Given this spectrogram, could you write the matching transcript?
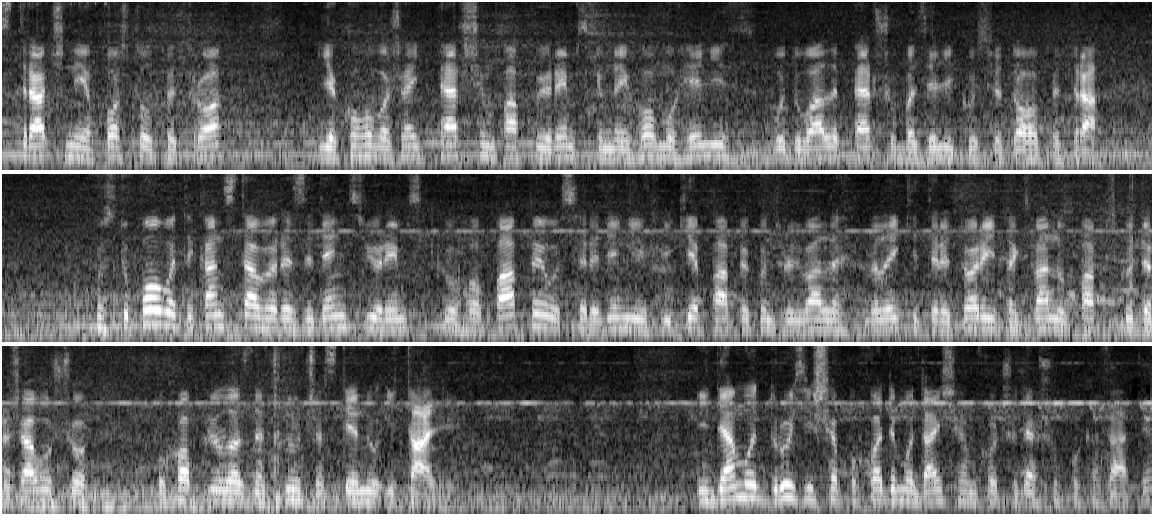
страчений апостол Петро, якого вважають першим папою римським. На його могилі збудували першу базиліку святого Петра. Поступово Ватикан став резиденцією римського папи. У середині віки папи контролювали великі території, так звану папську державу, що охоплювала значну частину Італії. Йдемо, друзі, ще походимо далі, я вам хочу дещо показати.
